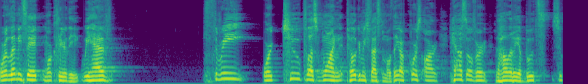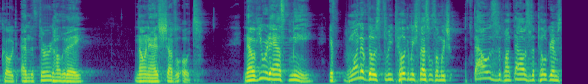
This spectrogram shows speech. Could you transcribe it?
Or let me say it more clearly. We have three or two plus one pilgrimage festival. They, of course, are Passover, the holiday of Booths, Sukkot, and the third holiday known as Shavuot. Now, if you were to ask me if one of those three pilgrimage festivals on which thousands upon thousands of pilgrims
